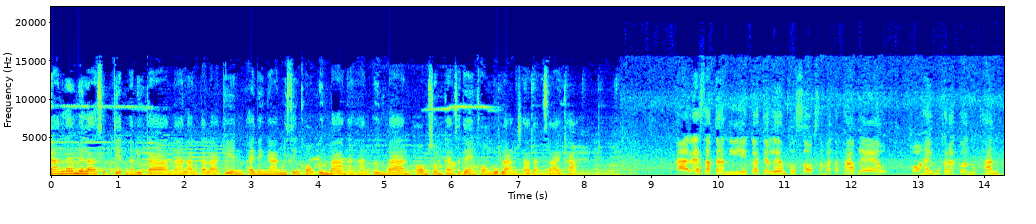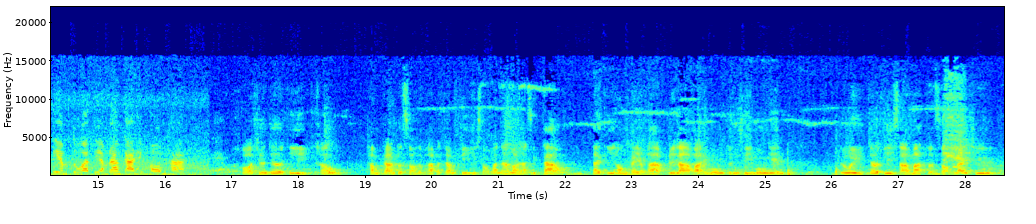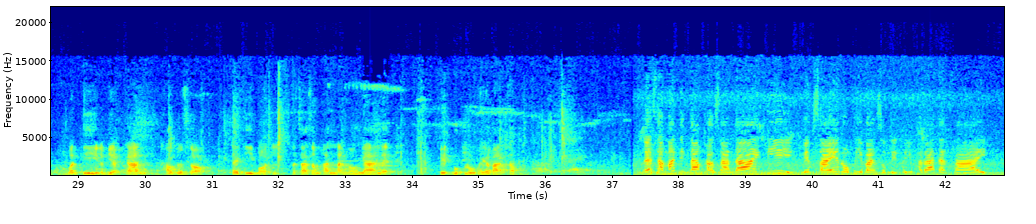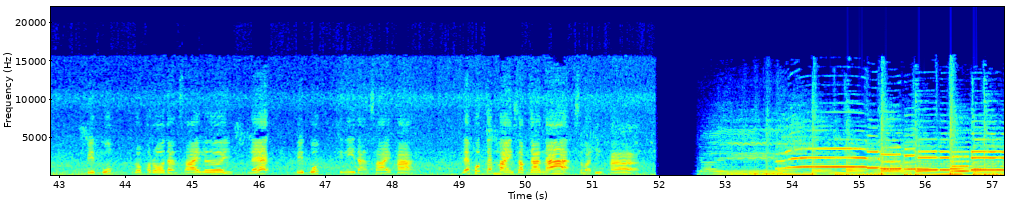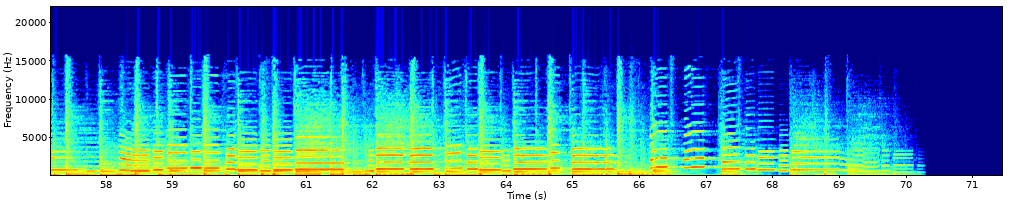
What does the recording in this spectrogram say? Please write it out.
งานเริ่มเวลา 17 นาฬิกา หน้าหลังตลาดเย็น ภายในงานมีสิ่งของพื้นบ้าน อาหารพื้นบ้าน พร้อมชมการแสดงของลูกหลานชาวด่านซ้ายค่ะ ค่ะ และสัปดาห์นี้ก็จะเริ่มทดสอบสมรรถภาพแล้ว ขอให้บุคลากรทุกท่านเตรียมตัวเตรียมร่างกายให้พร้อมค่ะ ขอเชิญเจ้าหน้าที่เข้าทำการทดสอบสภาพประจำปี 2559 ได้ที่ห้องกายภาพเวลาบ่ายโมงถึง 4 โมงเย็น โดยเจ้าหน้าที่สามารถตรวจสอบรายชื่อ วันที่ระเบียบการเข้าทดสอบได้ที่บอร์ดประชาสัมพันธ์หลังห้องยาและเฟซบุ๊กโรงพยาบาลครับ และสามารถติดตามข่าวสารได้ที่เว็บไซต์โรงพยาบาลสมเด็จพยุพราชด่านซ้าย Facebook รพรด่านซ้ายเลย และ Facebook ที่นี่ด่านซ้ายค่ะ และพบกันใหม่สัปดาห์หน้า สวัสดีค่ะ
